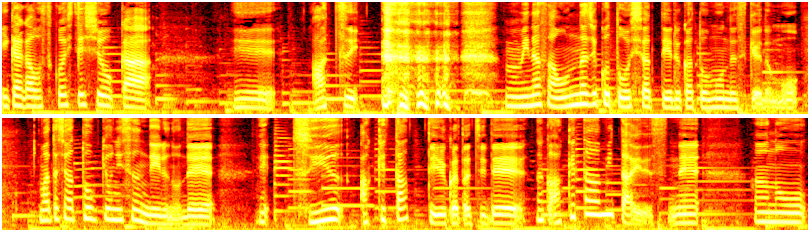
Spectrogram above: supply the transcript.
いかがお過ごしでしょうか？えー、暑い。皆さん同じことをおっしゃっているかと思うんですけれども私は東京に住んでいるのでえ梅雨明けた？っていう形でなんか明けたみたいですね。あの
